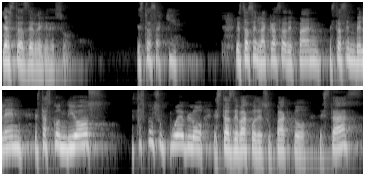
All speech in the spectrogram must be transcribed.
ya estás de regreso. Estás aquí. Estás en la casa de pan, estás en Belén, estás con Dios, estás con su pueblo, estás debajo de su pacto, estás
